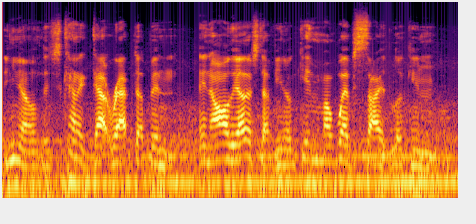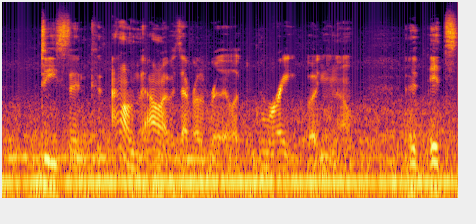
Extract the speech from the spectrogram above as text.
you know they just kind of got wrapped up in in all the other stuff you know getting my website looking decent because I don't I don't know if it's ever really looked great but you know it, it's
